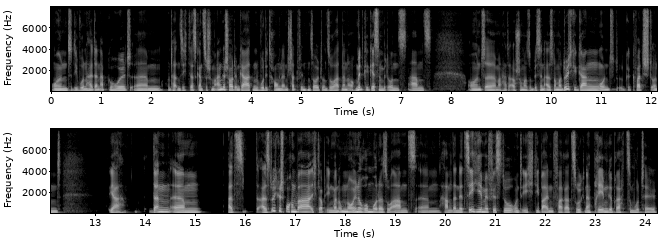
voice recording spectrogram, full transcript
und die wurden halt dann abgeholt ähm, und hatten sich das Ganze schon mal angeschaut im Garten, wo die Trauung dann stattfinden sollte und so. Hatten dann auch mitgegessen mit uns abends. Und äh, man hat auch schon mal so ein bisschen alles nochmal durchgegangen und gequatscht. Und ja, dann ähm, als alles durchgesprochen war, ich glaube irgendwann um neun rum oder so abends, ähm, haben dann der C hier Mephisto und ich die beiden Fahrer zurück nach Bremen gebracht zum Hotel.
